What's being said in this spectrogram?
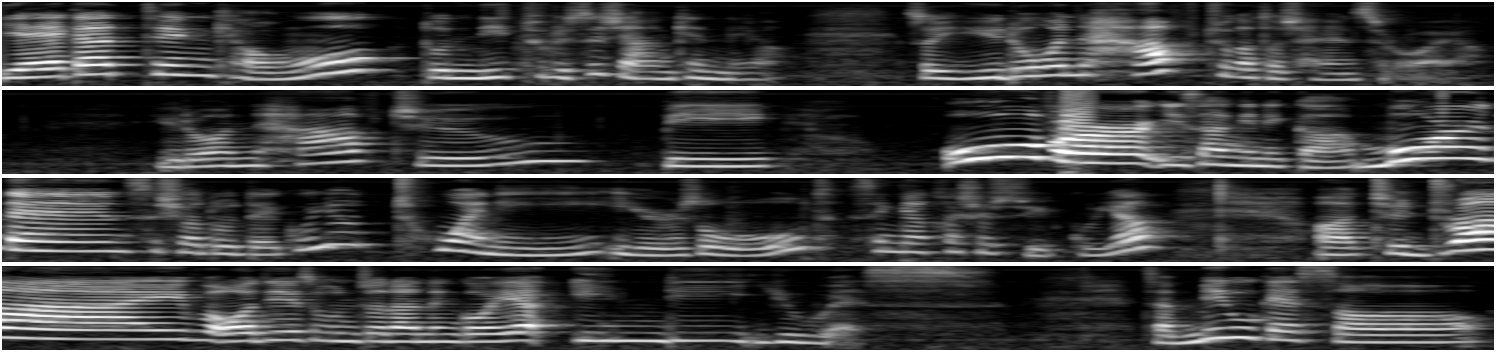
얘 같은 경우 또 need to를 쓰지 않겠네요. 그래서 you don't have to가 더 자연스러워요. You don't have to be over 이상이니까 more than 쓰셔도 되고요. 20 years old 생각하실 수 있고요. 어, to drive 어디에서 운전하는 거예요? In the US. 자, 미국에서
